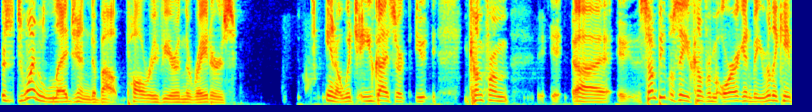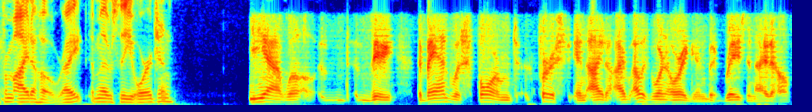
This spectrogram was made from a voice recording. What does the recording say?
There's one legend about Paul Revere and the Raiders, you know, which you guys are, you, you come from, uh, some people say you come from Oregon, but you really came from Idaho, right? I mean, that was the origin. Yeah, well, the the band was formed first in Idaho. I, I was born in Oregon, but raised in Idaho.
